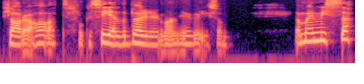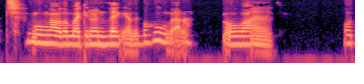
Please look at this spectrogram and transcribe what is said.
klarar av att fokusera. Då börjar man ju liksom de har ju missat många av de här grundläggande behoven. Och, mm. och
